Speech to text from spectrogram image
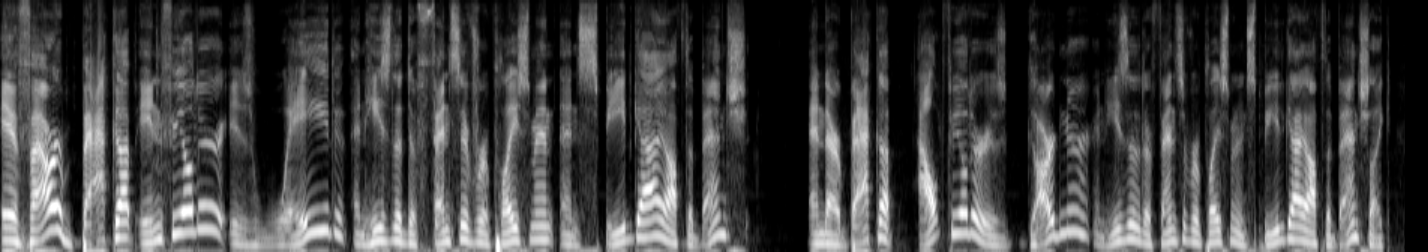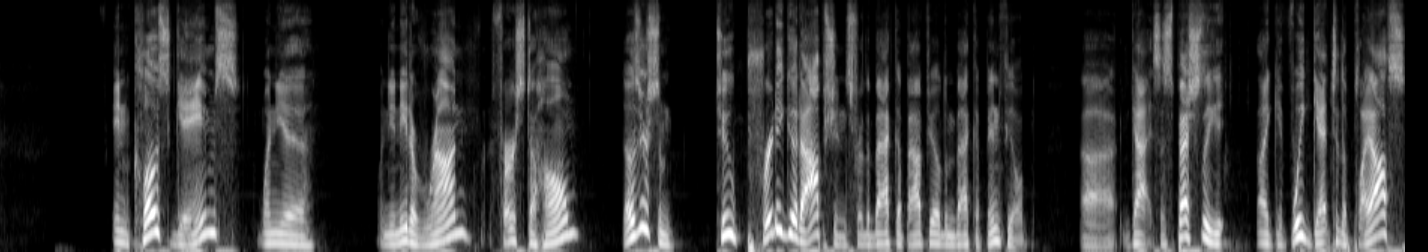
If our backup infielder is Wade and he's the defensive replacement and speed guy off the bench, and our backup outfielder is Gardner and he's the defensive replacement and speed guy off the bench, like in close games when you when you need a run first to home, those are some two pretty good options for the backup outfield and backup infield uh, guys, especially like if we get to the playoffs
